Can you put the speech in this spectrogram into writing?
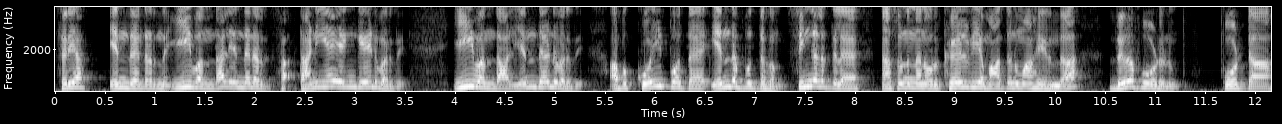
சரியா? எந்தன்ற அர்த்தம். ஈ வந்தால் எந்த அர்த்தம். தனியே எங்கேன்னு வருது. ஈ வந்தால் எந்தன்னு வருது. அப்போ கொய் பொத்த எந்த புத்தகம்? சிங்களத்தில் நான் சொன்னேன் ஒரு கேள்வியை மாற்றணுமாக இருந்தால் த போடணும். போட்டால்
